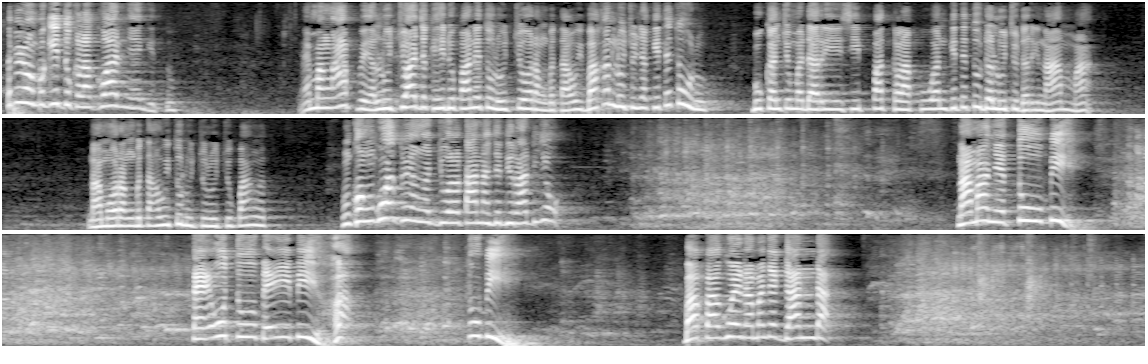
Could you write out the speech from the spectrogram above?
Tapi memang begitu kelakuannya gitu. Emang apa ya, lucu aja kehidupannya tuh lucu orang Betawi. Bahkan lucunya kita tuh bukan cuma dari sifat kelakuan, kita tuh udah lucu dari nama. Nama orang Betawi tuh lucu-lucu banget. Engkong gua tuh yang ngejual tanah jadi radio. Namanya Tubi. TU tu BIB. Ha. Tubi. Bapak gue namanya Ganda.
